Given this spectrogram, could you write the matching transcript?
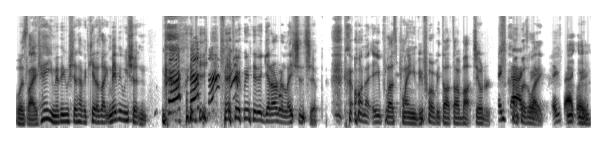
was like, hey, maybe we should have a kid. I was like, maybe we shouldn't. maybe, maybe, we need to get our relationship on an A plus plane before we thought, thought about children. Exactly. I was like, exactly.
